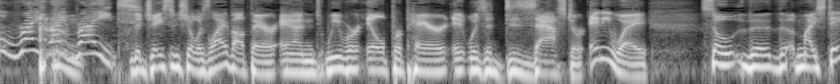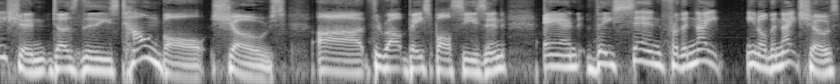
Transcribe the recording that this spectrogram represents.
Oh, right, right, right. the Jason show was live out there and we were ill prepared. It was a disaster. Anyway, so the, the my station does these town ball shows uh, throughout baseball season, and they send for the night, you know, the night shows.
